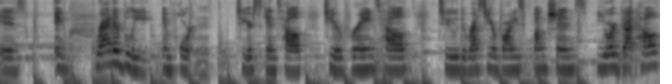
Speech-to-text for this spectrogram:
is incredibly important to your skin's health, to your brain's health, to the rest of your body's functions. Your gut health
